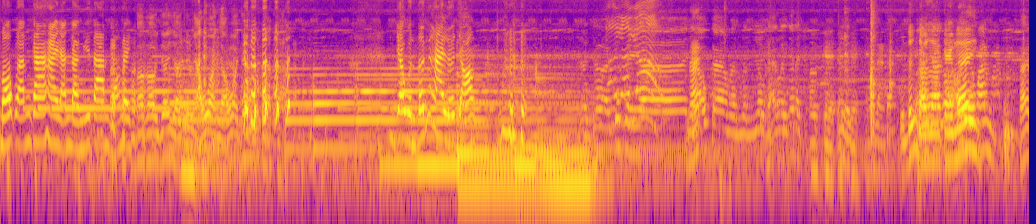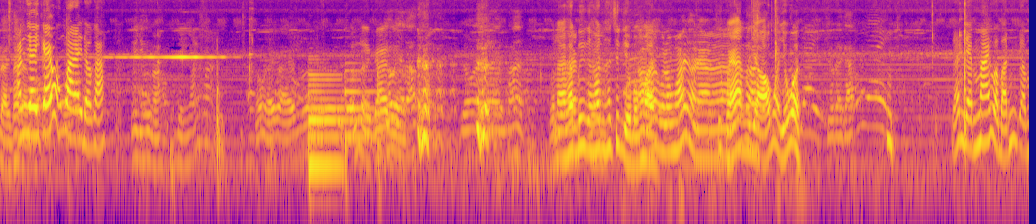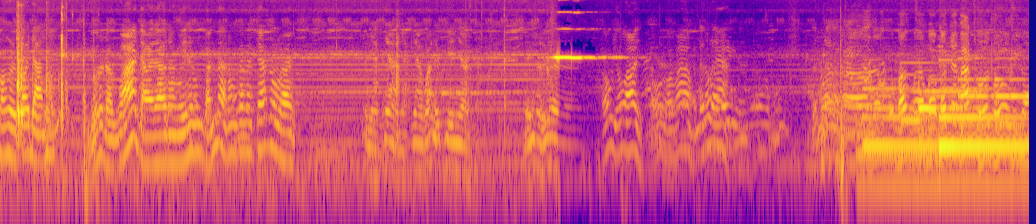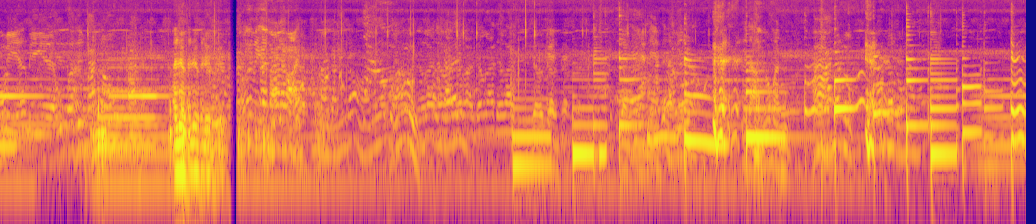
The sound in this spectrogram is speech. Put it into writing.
Một là anh ca hai là anh đàn guitar anh chọn đi. Thôi thôi chứ giờ chứ nhậu rồi nhậu rồi chứ. Cho Quỳnh Tấn hai lựa chọn. Ok mình đứng đợi kèm đi. Anh dây kéo không qua đây được hả? Bữa nay hết biết hết hết sức vừa bụng rồi. Mới rồi nè. sức khỏe anh bây giờ ổn rồi Vũ ơi để anh đem máy qua bển cho mọi người coi đàn Vũ nó đần quá trời đời thằng Mỹ nó cũng cảnh rồi, không có nó chết đâu rồi. nhạc nha nhạc nha quá được gì nha điểm thử Ủa Vũ ơi, Vũ rồi phải không? Đứng lên. bớt bớt bớt bớt cái bát của của đi đi uống cái bát luôn À, được, được, được, được.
